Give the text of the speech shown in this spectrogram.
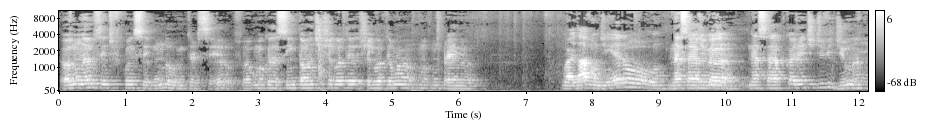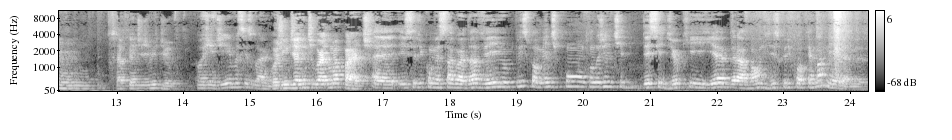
Eu não lembro se a gente ficou em segundo ou em terceiro, foi alguma coisa assim, então a gente chegou a ter, chegou a ter uma, uma um prêmio Guardavam dinheiro nessa época Nessa época a gente dividiu, né? Uhum. Nessa época a gente dividiu. Hoje em dia vocês guardam? Hoje em dia a gente guarda uma parte. É, isso de começar a guardar veio principalmente com, quando a gente decidiu que ia gravar um disco de qualquer maneira mesmo.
